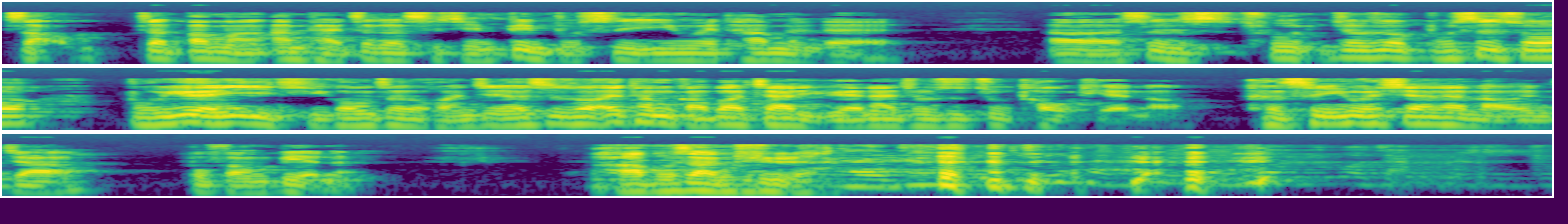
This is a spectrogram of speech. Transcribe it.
找在帮忙安排这个事情，并不是因为他们的呃是出，就是说不是说。不愿意提供这个环境，而是说，哎，他们搞不好家里原来就是住透天哦，可是因为现在老人家不方便了，爬不上去了。就可能如果假设是住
